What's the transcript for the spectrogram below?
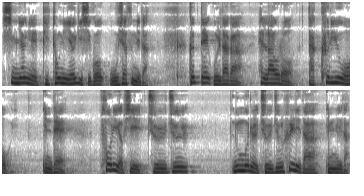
심령의 비통이 여기시고 우셨습니다. 그때 울다가 헬라어로 다크리오인데 소리 없이 줄줄 눈물을 줄줄 흘리다입니다.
